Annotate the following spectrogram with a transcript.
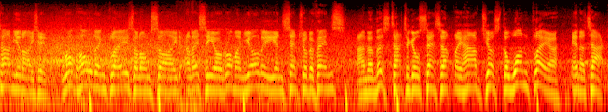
Ham United. Rob Holding plays alongside Alessio Romagnoli in central defence. And in this tactical setup, they have just the one player in attack.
